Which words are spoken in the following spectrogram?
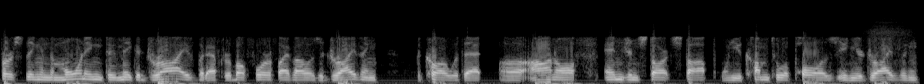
first thing in the morning to make a drive, but after about four or five hours of driving the car with that uh, on-off engine start stop when you come to a pause in your driving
